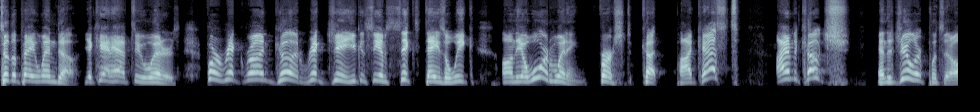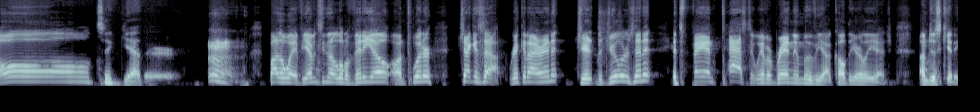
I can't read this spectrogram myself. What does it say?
to the pay window. You can't have two winners. For Rick Run Good, Rick G, you can see him six days a week on the award winning First Cut podcast. I am the coach, and the jeweler puts it all together. By the way, if you haven't seen that little video on Twitter, check us out. Rick and I are in it. the jeweler's in it. It's fantastic. We have a brand new movie out called The Early Edge. I'm just kidding.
